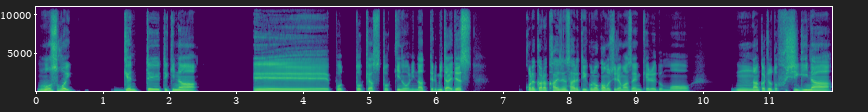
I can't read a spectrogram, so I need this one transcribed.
ものすごい限定的な、えー、ポッドキャスト機能になってるみたいです。これから改善されていくのかもしれませんけれども、うん、なんかちょっと不思議な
